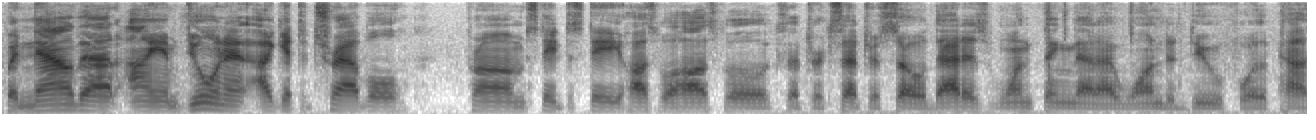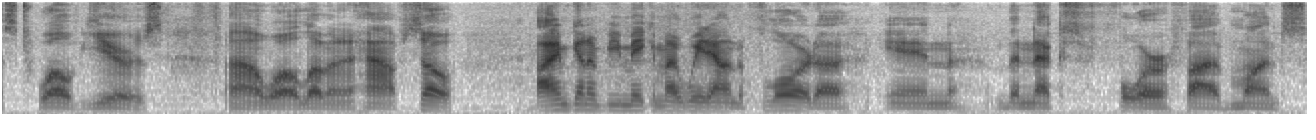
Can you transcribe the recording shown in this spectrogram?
But now that I am doing it, I get to travel from state to state, hospital to hospital, etc., etc. So that is one thing that I wanted to do for the past 12 years, uh, well, 11 and a half. So I'm gonna be making my way down to Florida in the next four or five months.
